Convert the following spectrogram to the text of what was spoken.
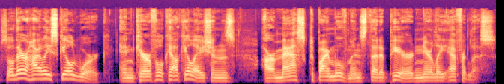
so their highly skilled work and careful calculations are masked by movements that appear nearly effortless.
